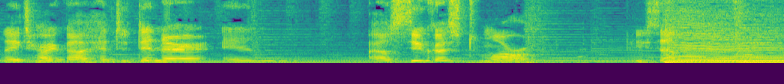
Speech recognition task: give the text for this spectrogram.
later I got head to dinner and I'll see you guys tomorrow. Peace out.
